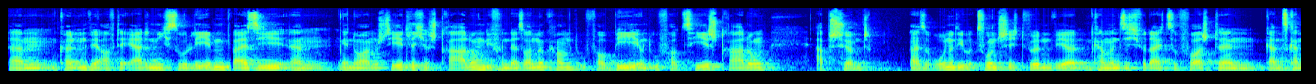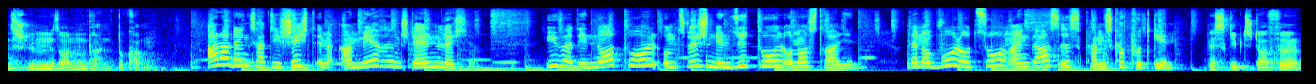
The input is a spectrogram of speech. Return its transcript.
ähm, könnten wir auf der Erde nicht so leben, weil sie ähm, enorm schädliche Strahlung, die von der Sonne kommt, UVB und UVC-Strahlung, abschirmt. Also ohne die Ozonschicht würden wir, kann man sich vielleicht so vorstellen, ganz, ganz schlimmen Sonnenbrand bekommen. Allerdings hat die Schicht in, an mehreren Stellen Löcher. Über dem Nordpol und zwischen dem Südpol und Australien. Denn obwohl Ozon ein Gas ist, kann es kaputt gehen. Es gibt Stoffe,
